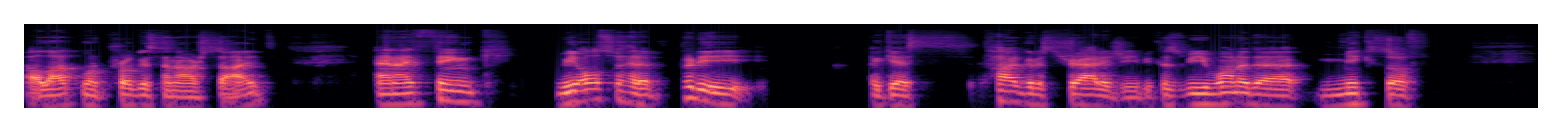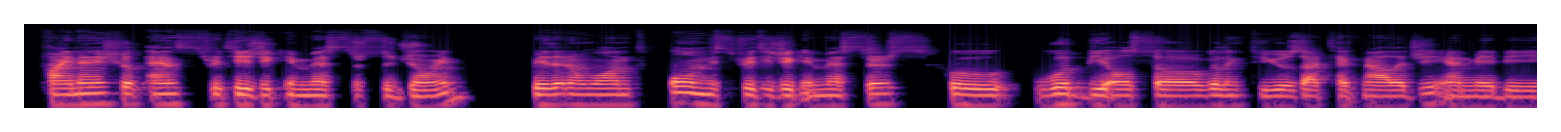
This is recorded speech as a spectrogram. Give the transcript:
a lot more progress on our side. And I think we also had a pretty, I guess, targeted strategy because we wanted a mix of financial and strategic investors to join. We didn't want only strategic investors who would be also willing to use our technology and maybe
